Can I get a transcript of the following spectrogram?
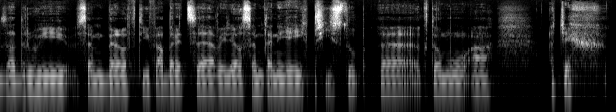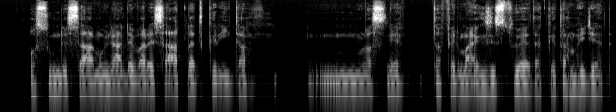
za druhý jsem byl v té fabrice a viděl jsem ten jejich přístup k tomu a, a těch 80, možná 90 let, který ta mm, vlastně ta firma existuje, tak je tam vidět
